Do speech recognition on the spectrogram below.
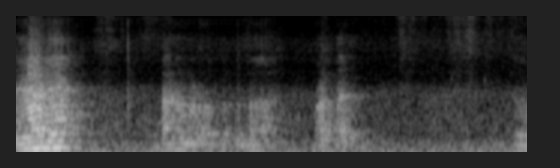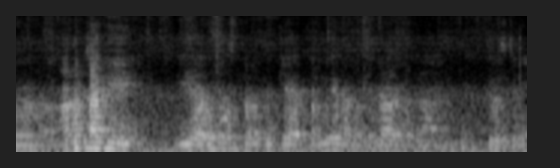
ದೇಹನೇ ದಾನ ಮಾಡುವಂಥದ್ದನ್ನು ಅದಕ್ಕಾಗಿ ಈ ಅನುಭವಿಸ್ತಿರೋದಕ್ಕೆ ತಮಗೆ ನಾನು ಧನ್ಯವಾದಗಳನ್ನ ತಿಳಿಸ್ತೀನಿ.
